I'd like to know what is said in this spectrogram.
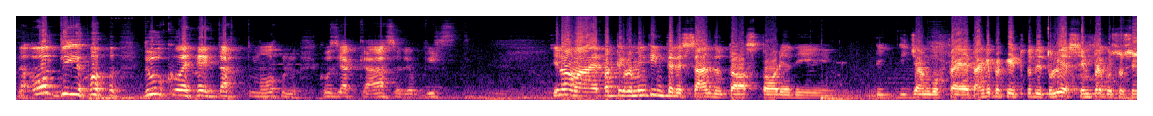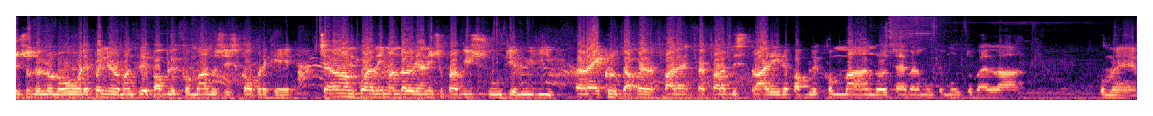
No, oddio! Dooku e Darth Maul, così a caso li ho visti. Sì, no, ma è particolarmente interessante tutta la storia di, di, di Django Fett, anche perché ti ho detto, lui ha sempre questo senso dell'onore, poi nei romanzi di Public Commando si scopre che c'erano ancora dei mandaloriani sopravvissuti e lui li recluta per, fare, per far addestrare i Republic Commando, cioè è veramente molto bella come,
